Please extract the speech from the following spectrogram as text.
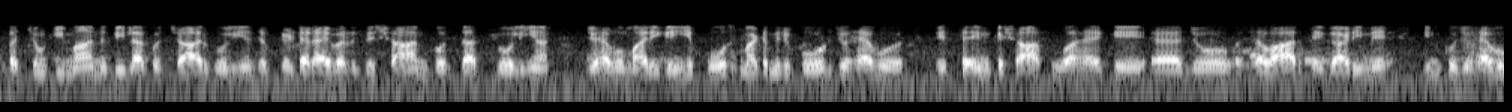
بچوں کی ماں نبیلہ کو چار گولیاں، جبکہ ڈرائیور زشان کو دس گولیاں جو ہے وہ ماری گئی یہ پوسٹ مارٹم رپورٹ جو ہے وہ اس سے انکشاف ہوا ہے کہ جو سوار تھے گاڑی میں، ان کو جو ہے وہ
